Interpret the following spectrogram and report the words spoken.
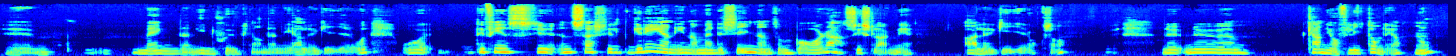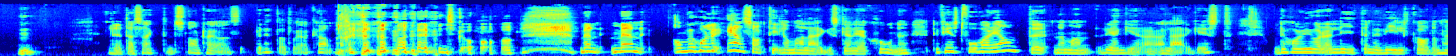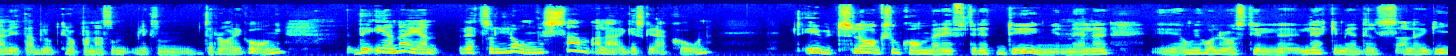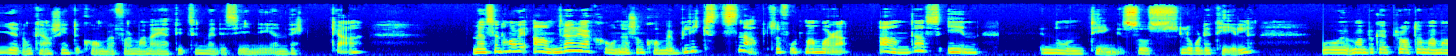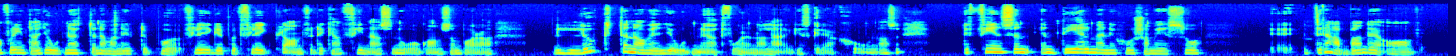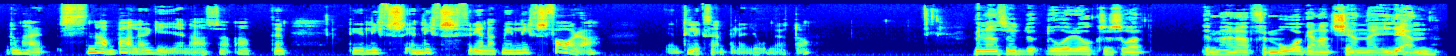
eh, mängden insjuknanden i allergier? Och, och det finns ju en särskild gren inom medicinen som bara sysslar med allergier också. Nu, nu eh, kan jag för lite om det. Mm. Rättare sagt, snart har jag berättat vad jag kan. ja. men, men om vi håller en sak till om allergiska reaktioner. Det finns två varianter när man reagerar allergiskt. Och det har att göra lite med vilka av de här vita blodkropparna som liksom drar igång. Det ena är en rätt så långsam allergisk reaktion utslag som kommer efter ett dygn eller eh, om vi håller oss till läkemedelsallergier, de kanske inte kommer förrän man har ätit sin medicin i en vecka. Men sen har vi andra reaktioner som kommer blixtsnabbt. Så fort man bara andas in någonting så slår det till. Och man brukar prata om att man får inte ha jordnötter när man är ute på, flyger på ett flygplan för det kan finnas någon som bara lukten av en jordnöt får en allergisk reaktion. Alltså, det finns en, en del människor som är så eh, drabbade av de här snabba allergierna så att eh, det är livs, en livs, förenat med en livsfara. Till exempel en jordnöt. Men alltså då, då är det också så att den här förmågan att känna igen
